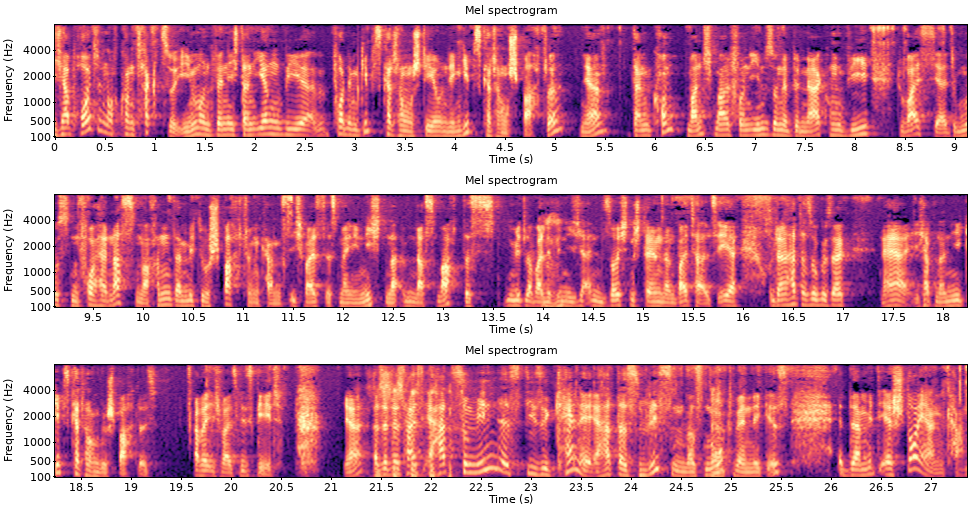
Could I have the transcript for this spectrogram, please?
Ich habe heute noch Kontakt zu ihm und wenn ich dann irgendwie vor dem Gipskarton stehe und den Gipskarton spachtle, ja, dann kommt manchmal von ihm so eine Bemerkung wie, du weißt ja, du musst ihn vorher nass machen, damit du spachteln kannst. Ich weiß, dass man ihn nicht nass macht. Das mittlerweile mhm. bin ich an solchen Stellen dann weiter als er. Und dann hat er so gesagt, naja, ich habe noch nie Gipskarton gespachtelt, aber ich weiß, wie es geht. Ja, also das heißt, er hat zumindest diese Kenne, er hat das Wissen, was notwendig ja. ist, damit er steuern kann.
